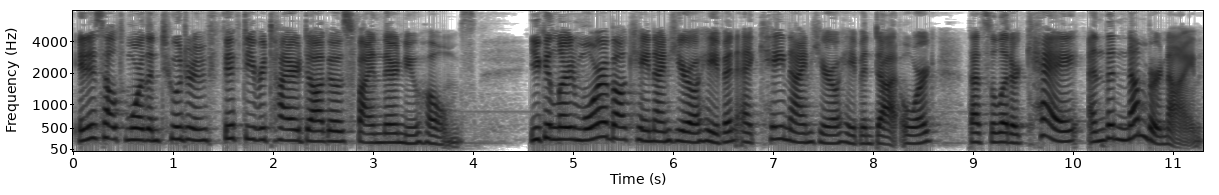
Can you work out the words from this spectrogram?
It has helped more than 250 retired doggos find their new homes. You can learn more about K9 Hero Haven at k9herohaven.org. That's the letter K and the number 9,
